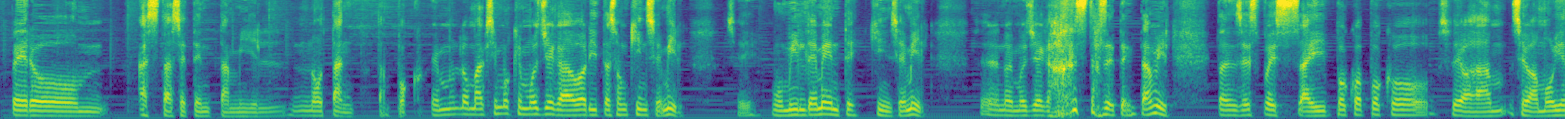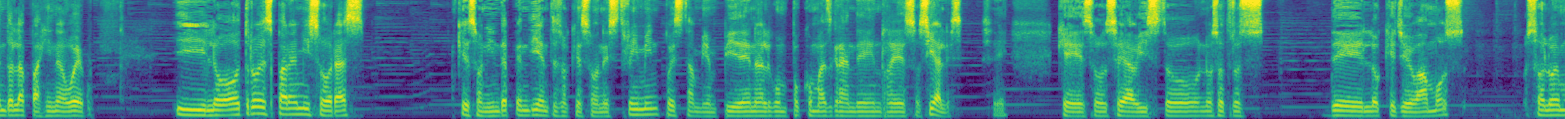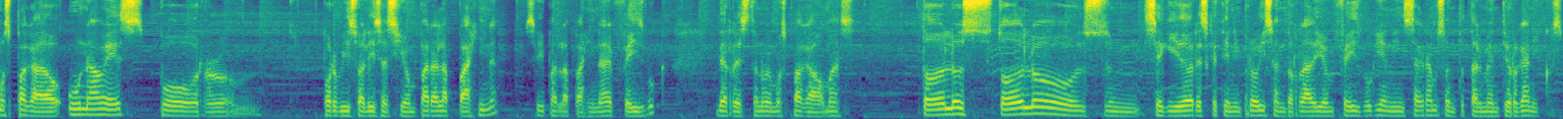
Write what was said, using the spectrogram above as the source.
Pero mm, hasta 70 mil, no tanto, tampoco. Lo máximo que hemos llegado ahorita son 15 mil. Humildemente, 15 mil. No hemos llegado hasta 70 mil. Entonces, pues ahí poco a poco se va, se va moviendo la página web. Y lo otro es para emisoras que son independientes o que son streaming, pues también piden algo un poco más grande en redes sociales, que eso se ha visto nosotros de lo que llevamos, solo hemos pagado una vez por, por visualización para la página, ¿sí? para la página de Facebook, de resto no hemos pagado más. Todos los, todos los um, seguidores que tienen improvisando radio en Facebook y en Instagram son totalmente orgánicos.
